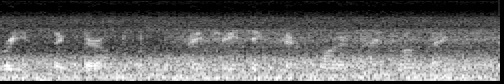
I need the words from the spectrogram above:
360. Right 360,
